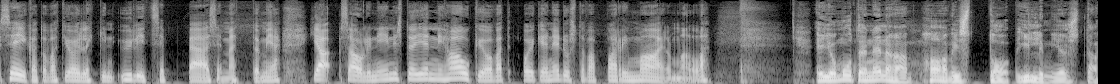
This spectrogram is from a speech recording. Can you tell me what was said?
seikat ovat joillekin ylitse pääsemättömiä. Ja Sauli Niinistö ja Jenni Hauki ovat oikein edustava pari maailmalla. Ei ole muuten enää Haavisto-ilmiöstä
